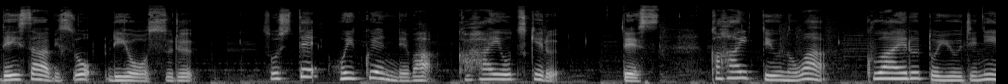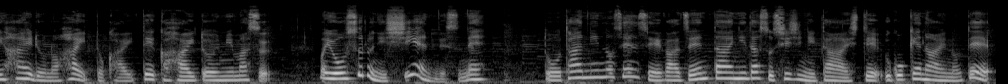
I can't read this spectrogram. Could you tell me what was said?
デイサービスを利用する。そして保育園では加配をつける。です。加配っていうのは加えるという字に配慮の配と書いて加配と読みます、まあ、要するに支援ですね。と担任の先生が全体に出す指示に対して動けないので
